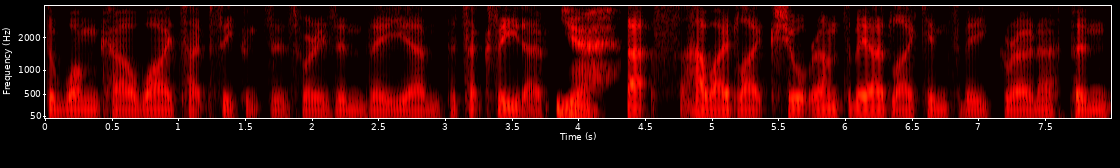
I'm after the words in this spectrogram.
the Wong Kar-wai type sequences where he's in the um the tuxedo? Yeah. That's how I'd like Short Round to be. I'd like him to be grown up and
